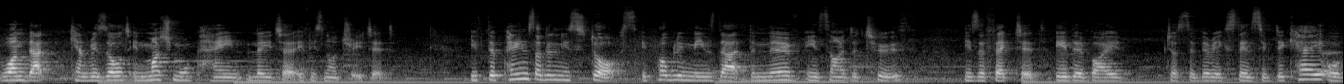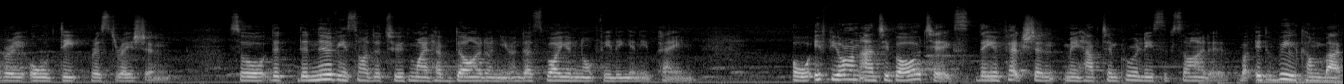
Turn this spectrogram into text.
one that can result in much more pain later if it's not treated. If the pain suddenly stops, it probably means that the nerve inside the tooth is affected either by just a very extensive decay or very old deep restoration. So the, the nerve inside the tooth might have died on you and that's why you're not feeling any pain. Or if you're on antibiotics, the infection may have temporarily subsided, but it will come back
